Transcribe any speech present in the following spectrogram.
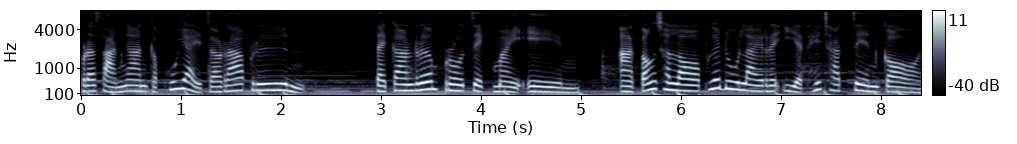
ประสานงานกับผู้ใหญ่จะราบรื่น แต่การเริ่มโปรเจกต์ใหม่เอม อาจต้องชะลอเพื่อดูรายละเอียดให้ชัดเจนก่อน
